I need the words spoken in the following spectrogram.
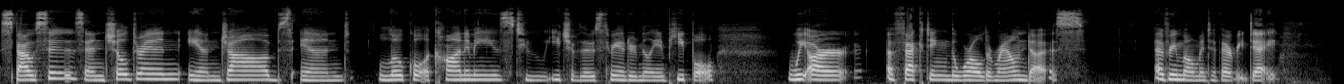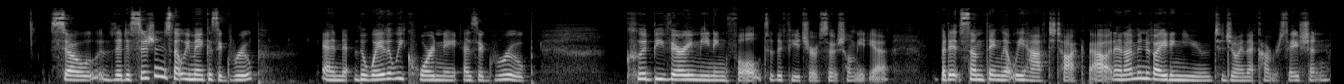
spouses and children and jobs and local economies to each of those 300 million people, we are affecting the world around us every moment of every day. So, the decisions that we make as a group and the way that we coordinate as a group could be very meaningful to the future of social media, but it's something that we have to talk about. And I'm inviting you to join that conversation.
